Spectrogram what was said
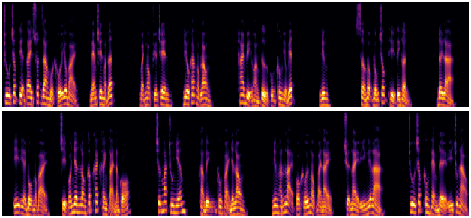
Chu chấp tiện tay xuất ra một khối yêu bài, ném trên mặt đất. Bạch ngọc phía trên, điêu khắc ngọc long. Hai vị hoàng tử cũng không hiểu biết. Nhưng, sở mộng đống chốc thì tinh thần. Đây là, y hệ bộ ngọc bài chỉ có nhân long cấp khách khanh tài năng có. Trước mắt chu nhiễm, khẳng định không phải nhân long. Nhưng hắn lại có khối ngọc bài này, chuyện này ý nghĩa là, chu chấp không thèm để ý chút nào.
